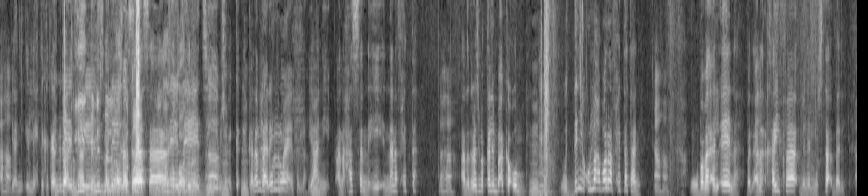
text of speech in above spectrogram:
أها. يعني الاحتكاكات النادي، التقليد بالنسبة للأصدقاء مدرسه. نادي. مش. الكلام ده كله. يعني أنا حاسة إن إيه إن أنا في حتة أنا دلوقتي بتكلم بقى كأم. والدنيا كلها بره في حتة تانية أها وببقى قلقانة بل أنا آه. خايفة من المستقبل أه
